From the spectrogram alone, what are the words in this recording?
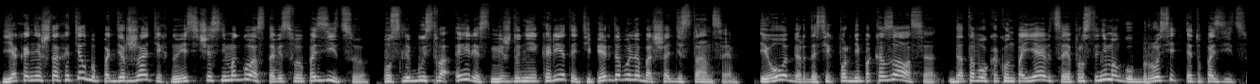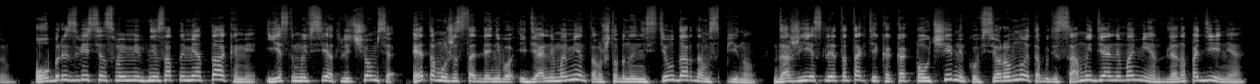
Я, конечно, хотел бы поддержать их, но я сейчас не могу оставить свою позицию. После буйства Эрис между ней и каретой теперь довольно большая дистанция. И Обер до сих пор не показался. До того, как он появится, я просто не могу бросить эту позицию. Обер известен своими внезапными атаками, если мы все отвлечемся, это может стать для него идеальным моментом, чтобы нанести удар нам в спину. Даже если эта тактика как по учебнику, все равно это будет самый идеальный момент для нападения.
